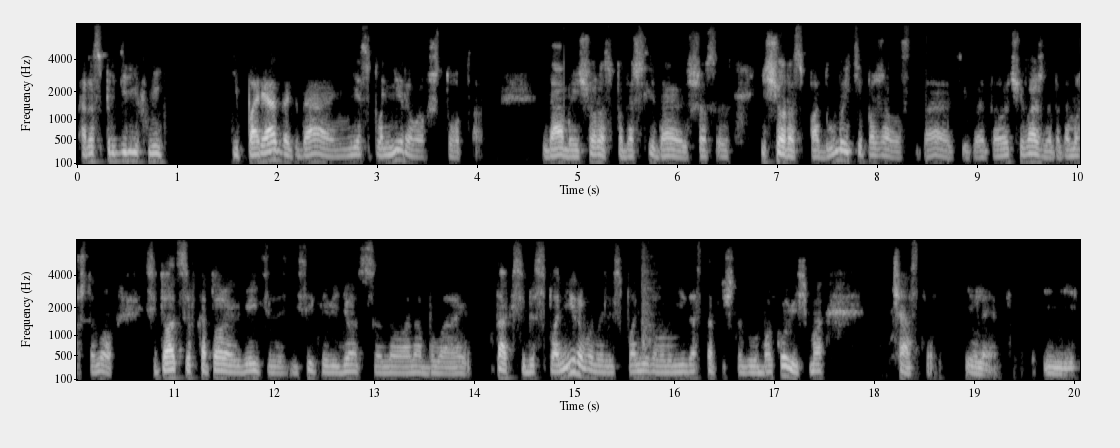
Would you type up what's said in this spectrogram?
распределив некий порядок, да, не спланировав что-то, да, мы еще раз подошли, да, еще, еще раз подумайте, пожалуйста, да, типа, это очень важно, потому что, ну, ситуация, в которой деятельность действительно ведется, но она была так себе спланировано или спланировано недостаточно глубоко, весьма часто является. И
